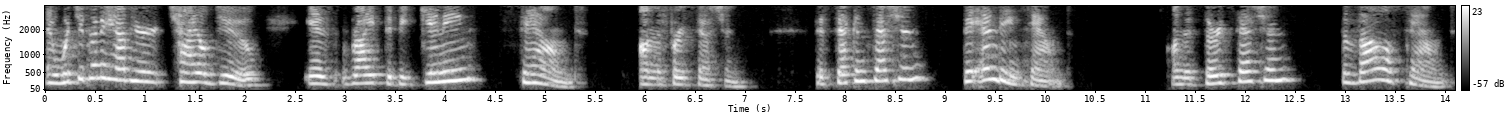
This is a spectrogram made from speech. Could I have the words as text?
And what you're going to have your child do is write the beginning sound on the first session. The second session, the ending sound. On the third session, the vowel sound.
